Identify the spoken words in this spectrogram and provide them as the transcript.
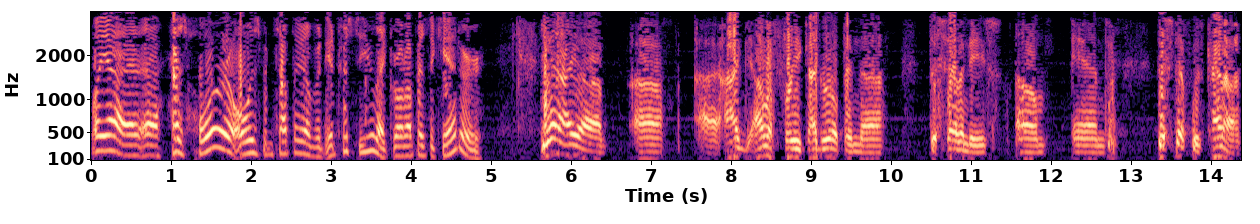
Well, yeah. Uh, has horror always been something of an interest to you, like growing up as a kid, or? Yeah, I, uh, uh, I, I'm a freak. I grew up in uh, the '70s, um, and this stuff was kind of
